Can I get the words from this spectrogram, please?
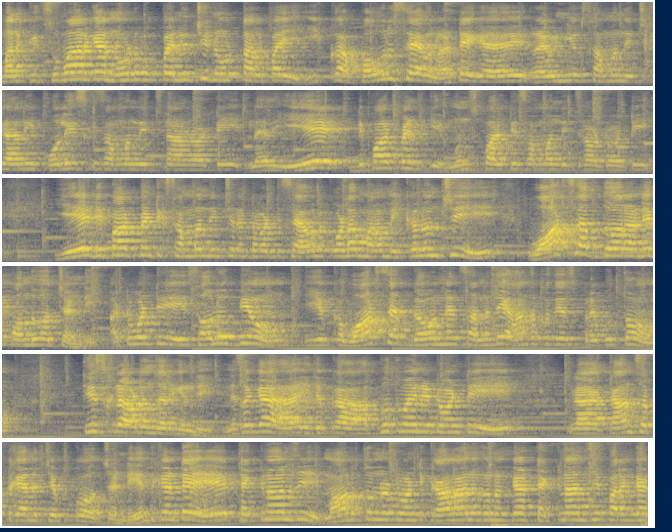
మనకి సుమారుగా నూట ముప్పై నుంచి నూట నలభై ఇక పౌర సేవలు అంటే రెవెన్యూకి సంబంధించి కానీ పోలీస్కి సంబంధించినటువంటి లేదా ఏ డిపార్ట్మెంట్కి మున్సిపాలిటీ సంబంధించినటువంటి ఏ డిపార్ట్మెంట్కి సంబంధించినటువంటి సేవలు కూడా మనం ఇక నుంచి వాట్సాప్ ద్వారానే పొందవచ్చండి. అటువంటి సౌలభ్యం ఈ యొక్క వాట్సాప్ గవర్నెన్స్ అన్నది ఆంధ్రప్రదేశ్ ప్రభుత్వం తీసుకురావడం జరిగింది. నిజంగా ఇది ఒక అద్భుతమైనటువంటి కాన్సెప్ట్గానే చెప్పుకోవచ్చండి. ఎందుకంటే టెక్నాలజీ మారుతున్నటువంటి కాలానుగుణంగా టెక్నాలజీ పరంగా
